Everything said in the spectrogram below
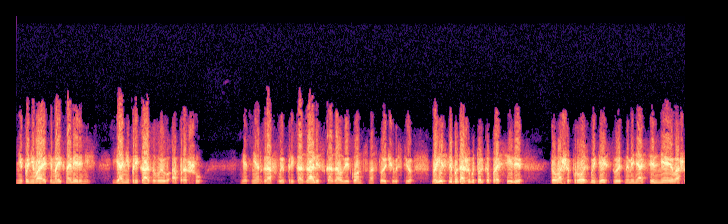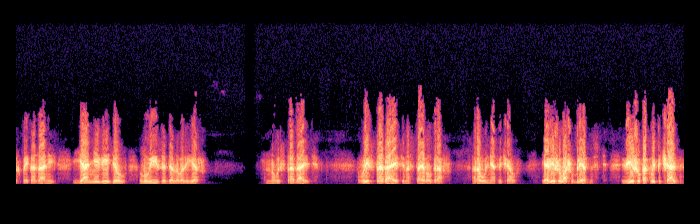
не понимаете моих намерений. Я не приказываю, а прошу». «Нет-нет, граф, вы приказали», — сказал Виконт с настойчивостью, «но если бы даже вы только просили, то ваши просьбы действуют на меня сильнее ваших приказаний. Я не видел Луизы де лавальер». «Но вы страдаете. «Вы страдаете», — настаивал граф. Рауль не отвечал. «Я вижу вашу бледность, вижу, как вы печальны.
